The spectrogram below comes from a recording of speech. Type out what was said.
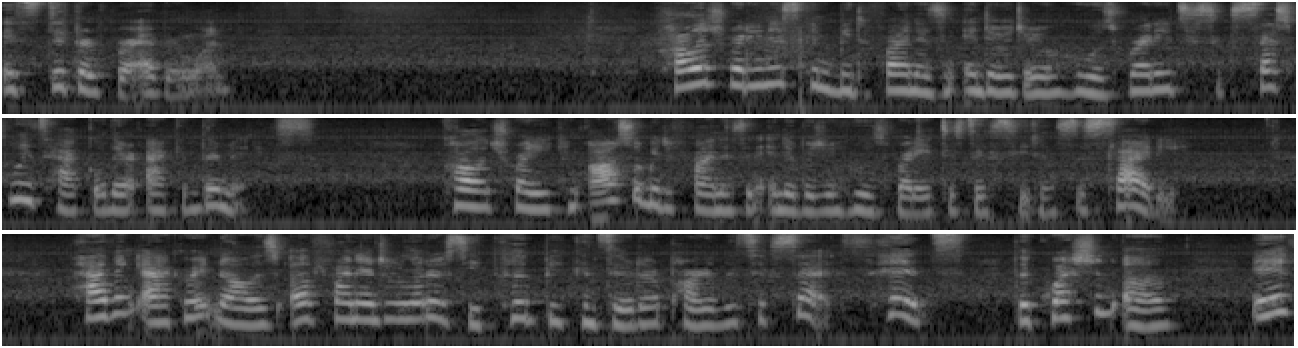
It's different for everyone. College readiness can be defined as an individual who is ready to successfully tackle their academics. College ready can also be defined as an individual who is ready to succeed in society. Having accurate knowledge of financial literacy could be considered a part of its success. Hence, the question of if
